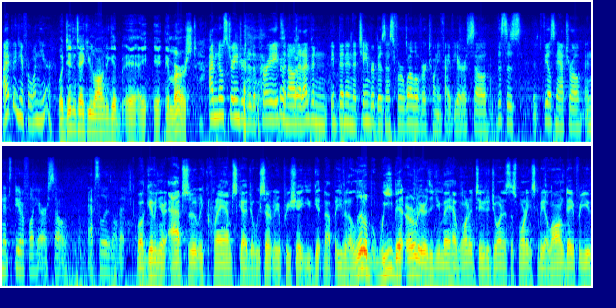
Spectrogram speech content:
I've been here for one year. Well, it didn't take you long to get uh, uh, immersed. I'm no stranger to the parades and all that. I've been been in the chamber business for well over 25 years, so this is it feels natural and it's beautiful here. So absolutely love it. Well, given your absolutely crammed schedule, we certainly appreciate you getting up even a little wee bit earlier than you may have wanted to to join us this morning. It's going to be a long day for you.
